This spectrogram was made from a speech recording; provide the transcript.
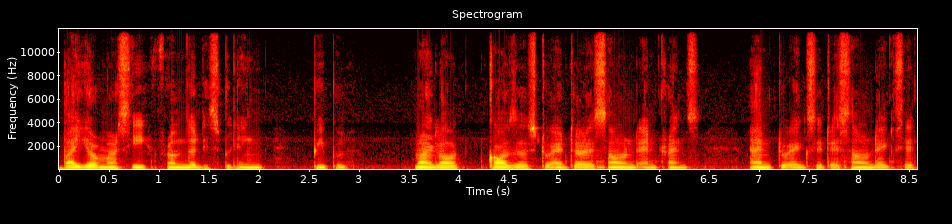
by your mercy from the disbelieving people. My Lord, cause us to enter a sound entrance and to exit a sound exit,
